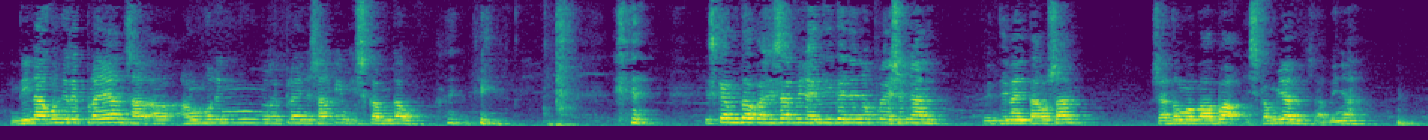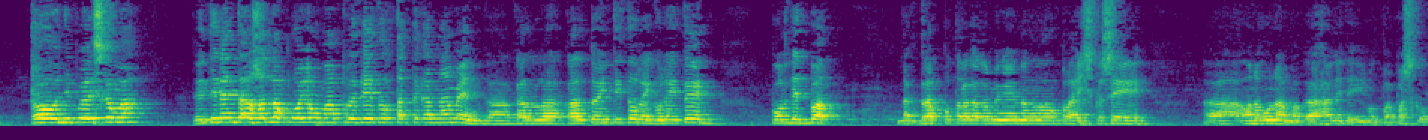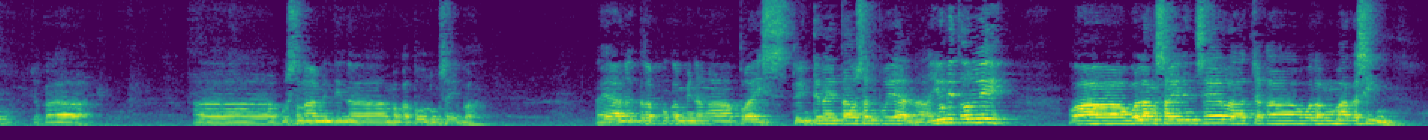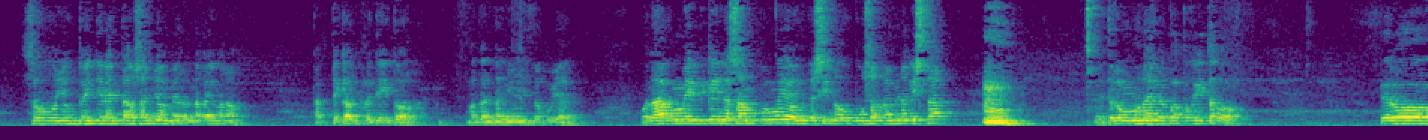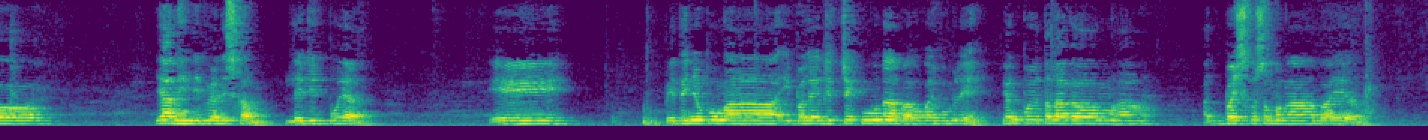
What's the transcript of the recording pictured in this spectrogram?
Hindi na ako ni-replyan. Sa, ah, ang huling reply niya sa akin, scam daw. scam daw kasi sabi niya, hindi ganyan yung presyo niyan. 29,000. Masyadong mababa. Scam yan, sabi niya. Oh, hindi po yung scam ha. 29,000 lang po yung mga Predator tactical namin. Uh, Cal, Cal 22 regulated. Folded bat. Nag-drop po talaga kami ngayon ng uh, price kasi uh, unang-una mag-holiday, magpapasko. Tsaka ah, gusto namin din na makatulong sa iba. Kaya nag-drop po kami ng ah, price. 29,000 po yan. Ah, unit only. Ah, walang silencer at tsaka walang magazine. So yung 29,000 nyo, meron na kayong ano, Tactical Predator. Magandang unit na po yan. Wala akong may bigay na sample ngayon kasi naubusan kami ng stock. Ito lang muna yung napapakita ko. Pero, yan, hindi po yan scam. Legit po yan. Eh, pwede nyo pong uh, ipa-legit check muna bago kayo bumili. Yan po yung talagang ah, advice ko sa mga buyer.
